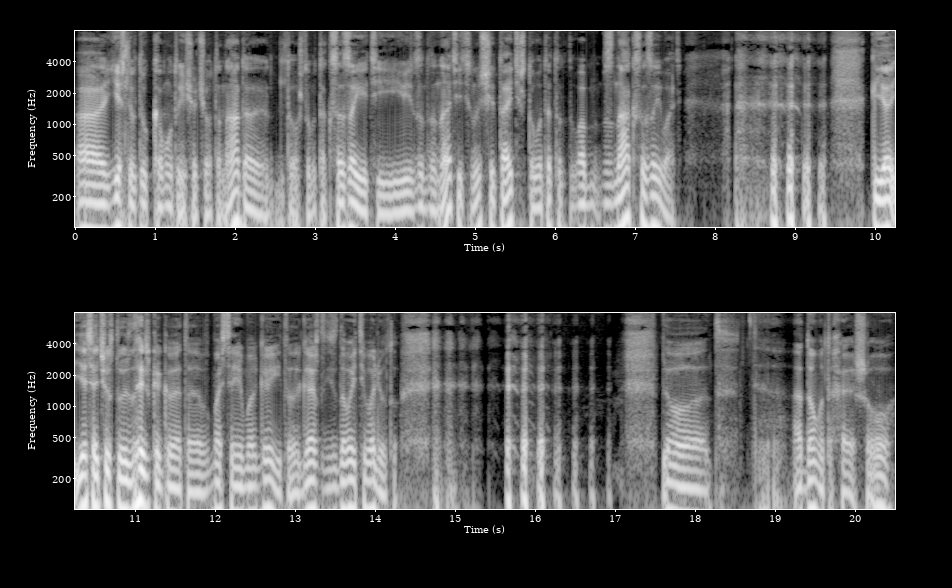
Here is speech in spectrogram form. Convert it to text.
а, если вдруг кому-то еще чего-то надо, для того, чтобы так созаять и задонатить, ну, считайте, что вот этот вам знак созаевать. Я, я себя чувствую, знаешь, как это в «Мастере Маргарита». Граждане, сдавайте валюту. Вот. А дома-то хорошо,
